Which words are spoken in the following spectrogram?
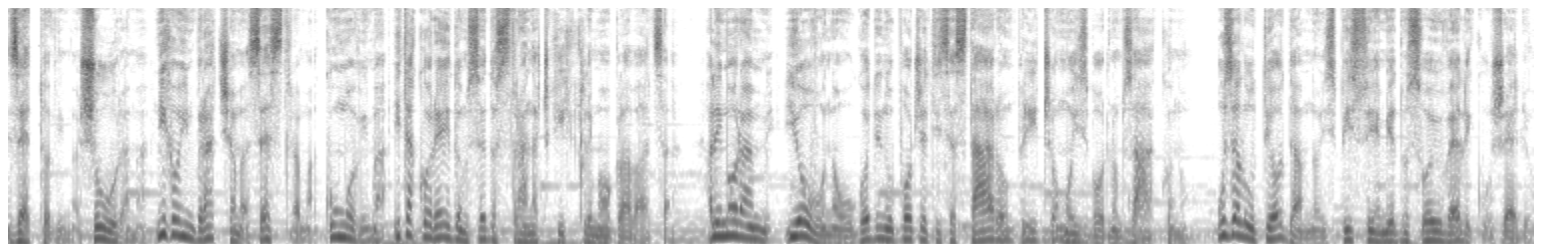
zetovima, šurama, njihovim braćama, sestrama, kumovima i tako redom sve do stranačkih klimoglavaca. Ali moram i ovu novu godinu početi sa starom pričom o izbornom zakonu. Uzaluti odavno ispisujem jednu svoju veliku želju.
